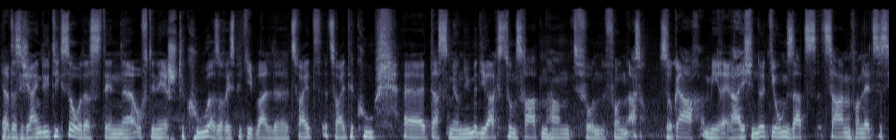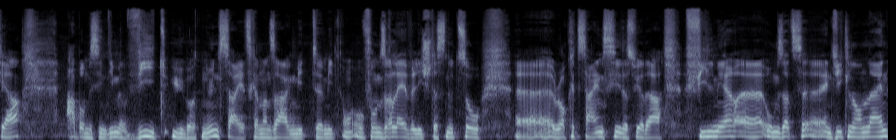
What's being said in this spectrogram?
Ja, das ist eindeutig so, dass den, äh, auf den ersten Q, also respektive weil der zweite, zweite Q, äh, dass wir nicht mehr die Wachstumsraten haben von, von also sogar, wir erreichen nicht die Umsatzzahlen von letztes Jahr, aber wir sind immer weit über die 19. Jetzt kann man sagen, mit, äh, mit auf unserer Level ist das nicht so äh, Rocket Science, dass wir da viel mehr äh, Umsatz äh, entwickeln online,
